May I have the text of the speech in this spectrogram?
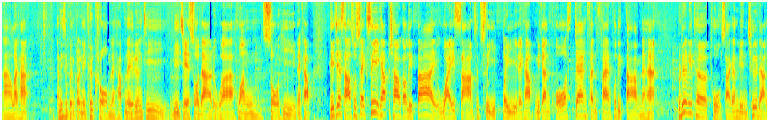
เอาละครับ อันนี้ถือเป็นกรณีคือโครมนะครับในเรื่องที่ดีเจโซดาหรือว่าฮวังโซฮีนะครับดีเจสาวสุดเซ็กซี่ครับชาวเกาหลีใต้วัย 34 ปีนะครับมีการโพสต์แจ้งแฟนๆ ผู้ติดตามนะฮะเรื่องที่เธอถูกสายการบินชื่อดัง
